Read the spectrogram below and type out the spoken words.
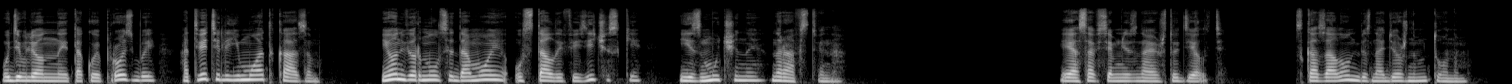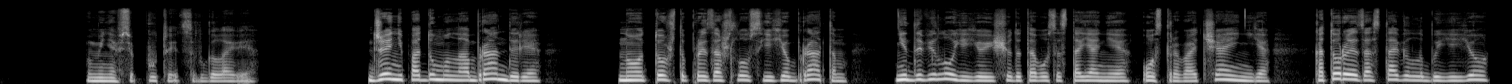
удивленные такой просьбой, ответили ему отказом, и он вернулся домой усталый физически и измученный нравственно. Я совсем не знаю, что делать, сказал он безнадежным тоном. У меня все путается в голове. Дженни подумала о Брандере, но то, что произошло с ее братом, не довело ее еще до того состояния острого отчаяния, которое заставило бы ее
